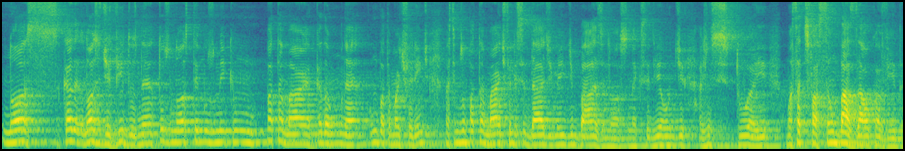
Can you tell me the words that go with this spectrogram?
nós, cada, nós indivíduos, né, todos nós temos meio que um patamar, cada um, né, um patamar diferente, mas temos um patamar de felicidade meio de base nosso, né, que seria onde a gente se situa aí, uma satisfação basal com a vida.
